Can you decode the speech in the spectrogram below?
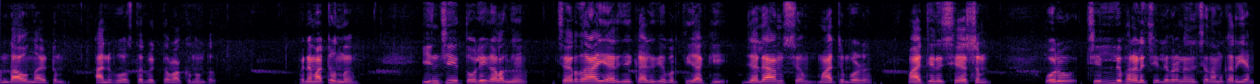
ഉണ്ടാവുന്നതായിട്ടും അനുഭവസ്ഥർ വ്യക്തമാക്കുന്നുണ്ട്. പിന്നെ മറ്റൊന്ന് ഇഞ്ചി തൊലി കളഞ്ഞ് ചെറുതായി അരിഞ്ഞ് കഴുകി വൃത്തിയാക്കി ജലാംശം മാറ്റുമ്പോൾ മാറ്റിയതിന് ശേഷം ഒരു ചില്ല് ഭരണി ചില്ല് ഭരണി എന്ന് വെച്ചാൽ നമുക്കറിയാം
